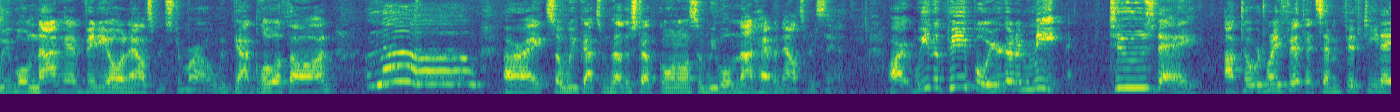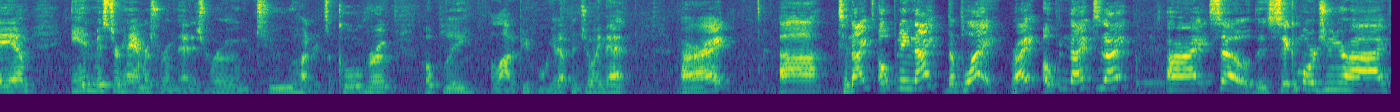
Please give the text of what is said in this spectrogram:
we will not have video announcements tomorrow. We've got Glowathon, glow. All right, so we've got some other stuff going on, so we will not have announcements then. All right, we the people, you're going to meet Tuesday, October 25th at 7.15 a.m. in Mr. Hammer's room. That is room 200. It's a cool group. Hopefully a lot of people will get up and join that. All right. Uh, tonight's opening night, the play, right? Open night tonight. All right, so the Sycamore Junior High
